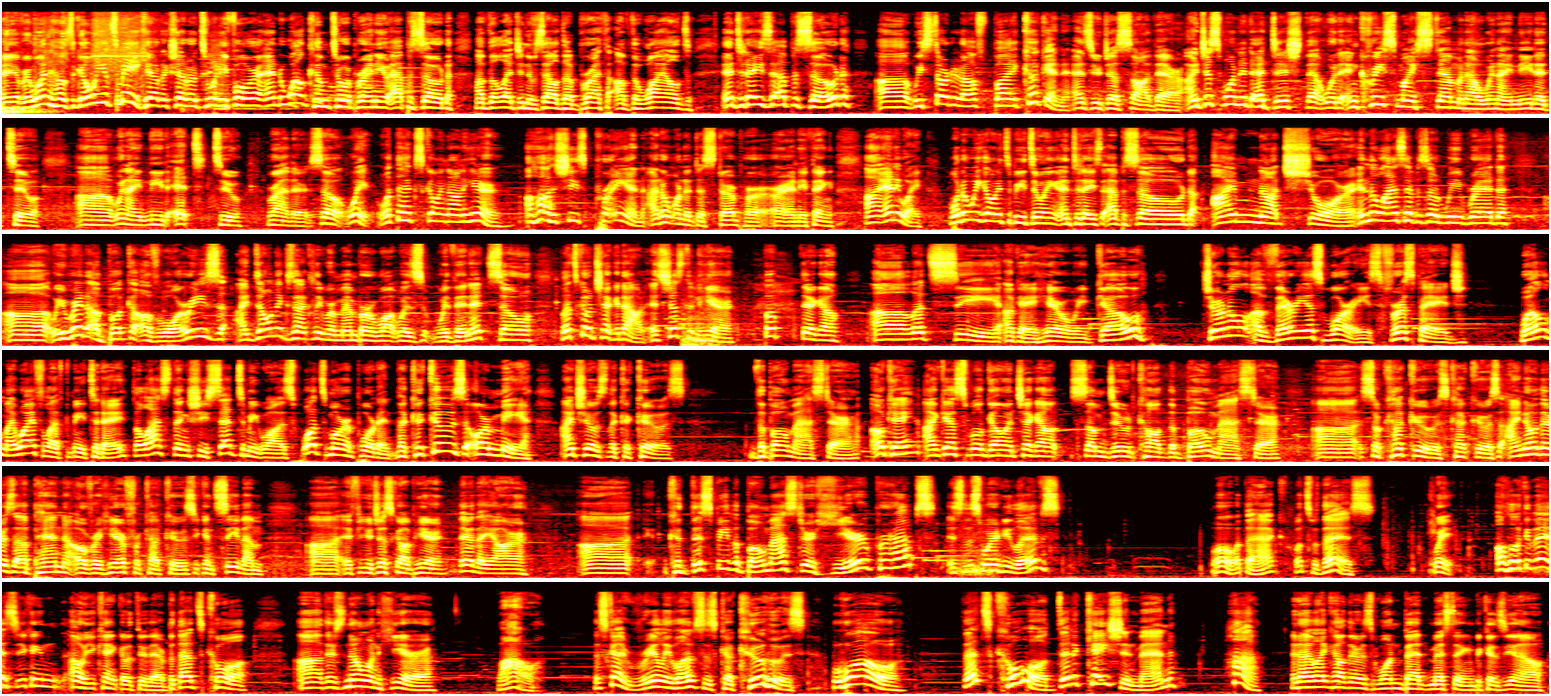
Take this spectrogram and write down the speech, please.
Hey everyone, how's it going? It's me, Chaotic Shadow 24, and welcome to a brand new episode of The Legend of Zelda Breath of the Wild. In today's episode, uh, we started off by cooking, as you just saw there. I just wanted a dish that would increase my stamina when I needed to. Uh, when I need it to, rather. So, wait, what the heck's going on here? Ah, she's praying. I don't want to disturb her or anything. Uh, anyway, what are we going to be doing in today's episode? I'm not sure. In the last episode, we read, uh, we read a book of worries. I don't exactly remember what was within it, so let's go check it out. It's just in here. Boop, there you go. Uh, let's see. Okay, here we go. Journal of Various Worries, first page. Well, my wife left me today. The last thing she said to me was, what's more important, the cuccos or me? I chose the cuccos. The Bowmaster. Okay, I guess we'll go and check out some dude called the Bowmaster. Uh, so cuccos, cuccos. I know there's a pen over here for cuccos. You can see them. Uh, if you just go up here, there they are. Uh, could this be the Bowmaster here, perhaps? Is this where he lives? Whoa, what the heck? What's with this? Wait. Oh, look at this! You can... Oh, you can't go through there, but that's cool. Uh, there's no one here. Wow. This guy really loves his cuccos. Whoa! That's cool. Dedication, man. Huh. And I like how there's one bed missing because, you know,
